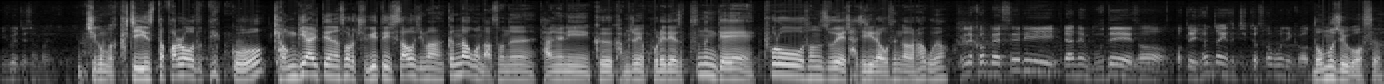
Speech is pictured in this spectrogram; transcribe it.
이거에 대해서 한번 해주세요. 지금 뭐 같이 인스타 팔로워도 됐고 경기할 때는 서로 죽일 듯이 싸우지만 끝나고 나서는 당연히 그 감정의 골에 대해서 푸는 게 프로 선수의 자질이라고 생각을 하고요. 블랙컴뱃 3라는 무대에서 어때 현장에서 직접 서보니까 어때? 너무 즐거웠어요.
